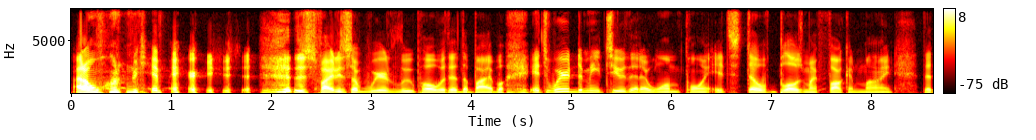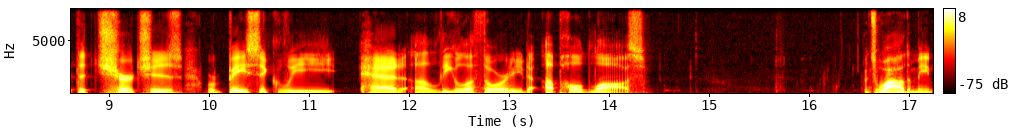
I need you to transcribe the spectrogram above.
I don't want him to get married. this fight is some weird loophole within the Bible. It's weird to me, too, that at one point, it still blows my fucking mind that the churches were basically had a legal authority to uphold laws. It's wild to me.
